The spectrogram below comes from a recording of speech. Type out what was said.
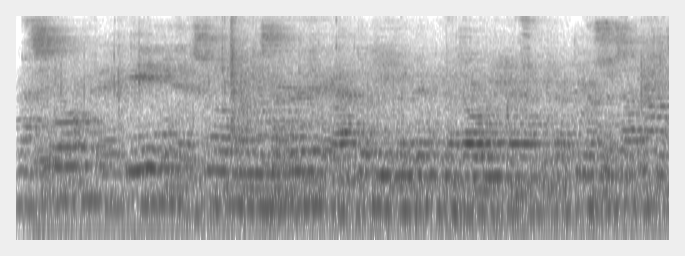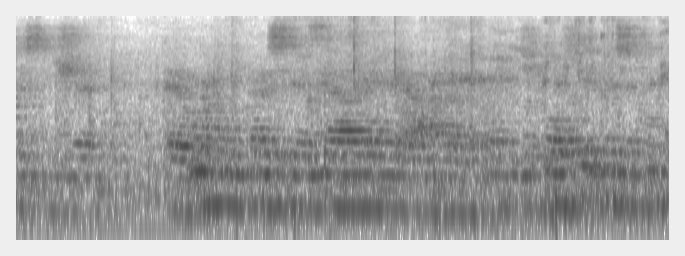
Massimo e sono amministratore delegato di Benvenuta Giovani, cooperativo sociale che gestisce una comunità residenziale a 15 posti e due centri di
